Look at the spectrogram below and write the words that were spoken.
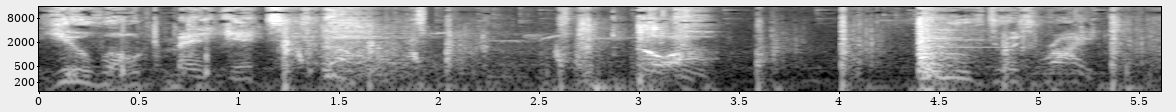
You won't make it. Move to his right.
